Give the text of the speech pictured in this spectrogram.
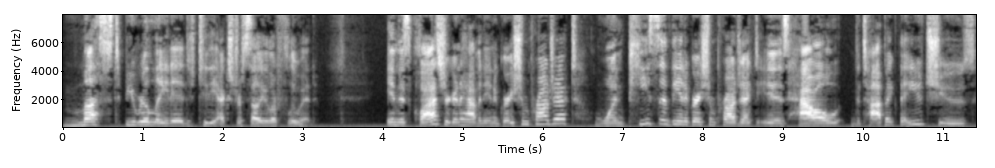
must be related to the extracellular fluid. In this class, you're going to have an integration project. One piece of the integration project is how the topic that you choose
